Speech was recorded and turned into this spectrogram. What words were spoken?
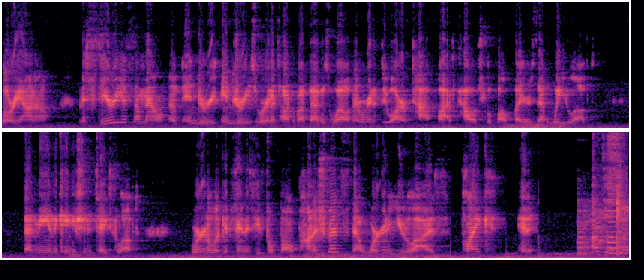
Laureano. Mysterious amount of injury injuries. We're going to talk about that as well. Then we're going to do our top five college football players that we loved, that me and the King of Shit Takes loved. We're going to look at fantasy football punishments that we're going to utilize. Plank, hit it. I just said.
